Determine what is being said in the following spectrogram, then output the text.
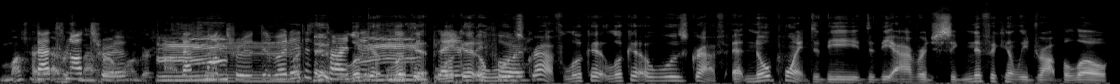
much higher That's average not for a true. longer time. That's not Mm, true. Devoted but Dude, started look at look at look at before. Awoo's graph. Look at look at Awoo's graph. At no point did the did the average significantly drop below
